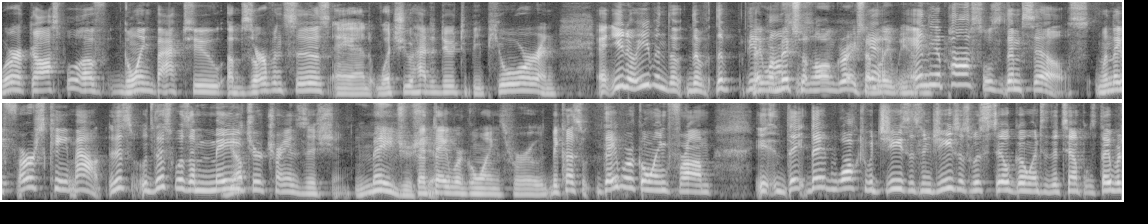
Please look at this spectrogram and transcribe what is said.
we're a gospel of going back to observances and what you had to do to be pure and and you know even the the the, the They were mixed with apostles- and grace, I believe. We and the apostles themselves when they first came out this this was a major transition major that shift. they were going through because they were going from eh, they they had walked with Jesus and Jesus was still going into the temples. They were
